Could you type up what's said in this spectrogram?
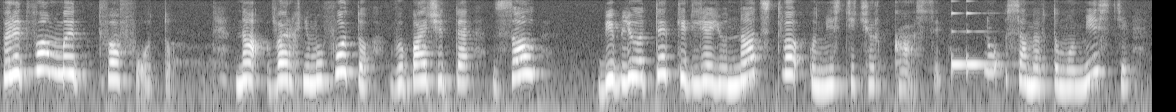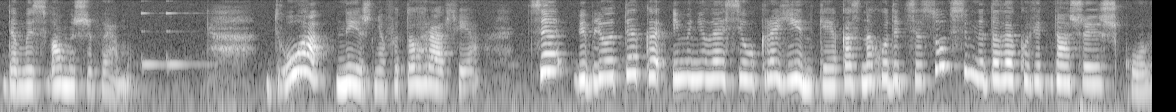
Перед вами два фото. На верхньому фото ви бачите зал бібліотеки для юнацтва у місті Черкаси. Ну, саме в тому місті, де ми з вами живемо. Друга нижня фотографія це бібліотека імені Лесі Українки, яка знаходиться зовсім недалеко від нашої школи.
